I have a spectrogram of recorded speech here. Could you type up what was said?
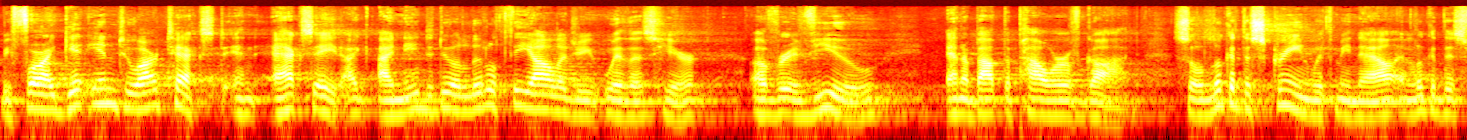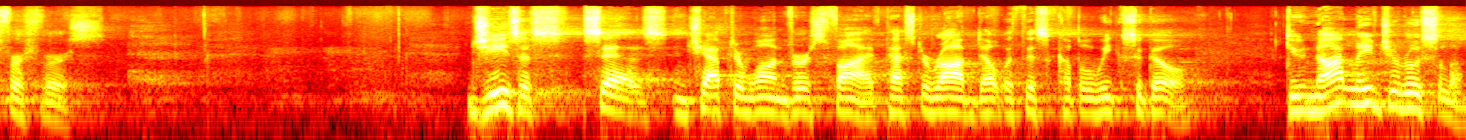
before I get into our text in Acts 8, I, I need to do a little theology with us here of review and about the power of God. So look at the screen with me now and look at this first verse. Jesus says in chapter 1, verse 5, Pastor Rob dealt with this a couple of weeks ago. Do not leave Jerusalem,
